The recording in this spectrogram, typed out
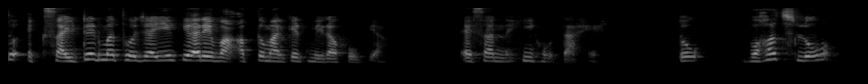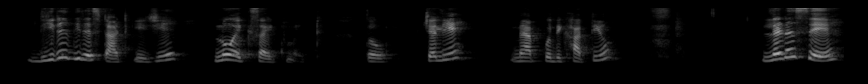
तो एक्साइटेड मत हो जाइए कि अरे वाह, अब तो मार्केट मेरा हो गया। ऐसा नहीं होता है। तो बहुत स्लो धीरे धीरे स्टार्ट कीजिए नो एक्साइटमेंट तो चलिए, मैं आपको दिखाती हूँ। लेडस से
